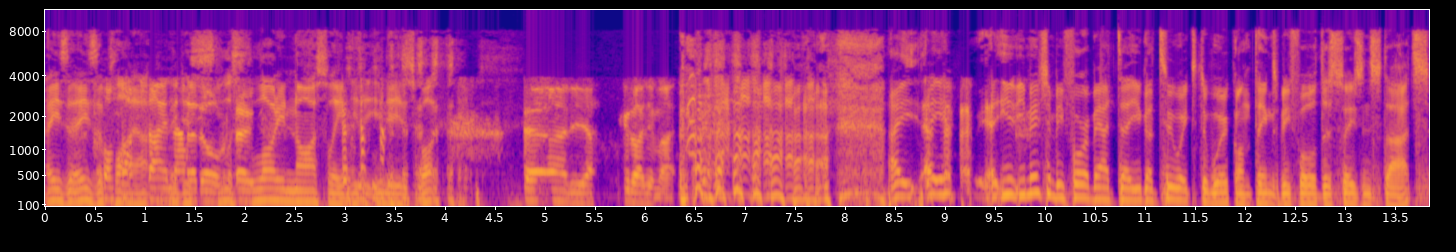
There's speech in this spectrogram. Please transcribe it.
he's a, he's a I'm not player. saying He that at all, sl- slot in nicely into his spot. Good on you, mate. Hey, hey, you, you mentioned before about uh, you've got two weeks to work on things before the season starts.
